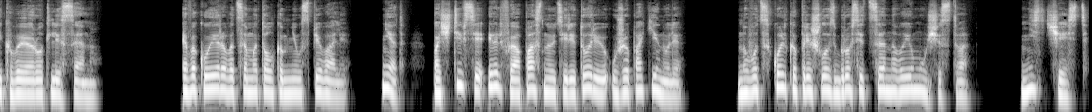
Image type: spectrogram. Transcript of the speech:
и к Веерот-Лисену. Эвакуироваться мы толком не успевали. Нет, почти все эльфы опасную территорию уже покинули. Но вот сколько пришлось бросить ценного имущества. Не счесть.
